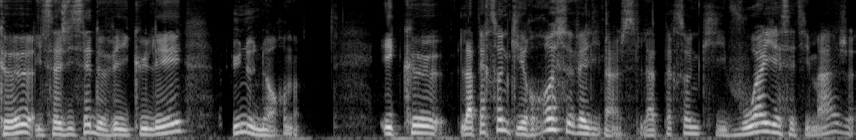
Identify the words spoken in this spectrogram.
qu'il s'agissait de véhiculer une norme et que la personne qui recevait l'image, la personne qui voyait cette image,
